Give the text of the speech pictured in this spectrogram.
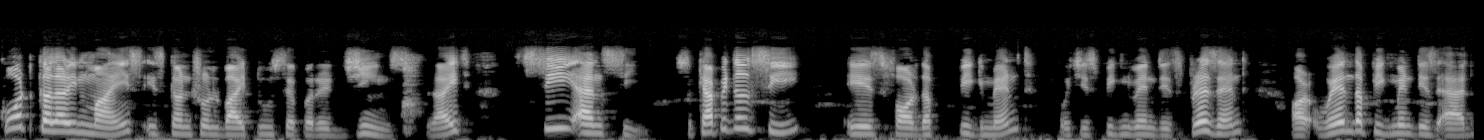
coat color in mice is controlled by two separate genes right c and c. So capital c is for the pigment which is pigment is present or when the pigment is add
